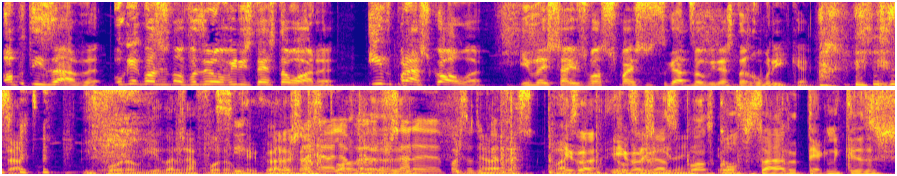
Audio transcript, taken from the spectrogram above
ó petizada, o que é que vocês estão a fazer a ouvir isto a esta hora? Ide para a escola e deixai os vossos pais sossegados a ouvir esta rubrica. Exato. E foram, e agora já foram. Sim. Agora já se olha, pode- vai fechar a porta do Agora- carro. lá E agora, e já se pode confessar técnicas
